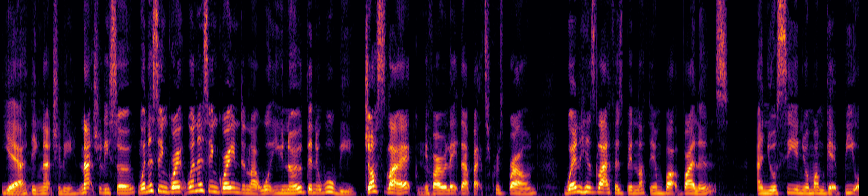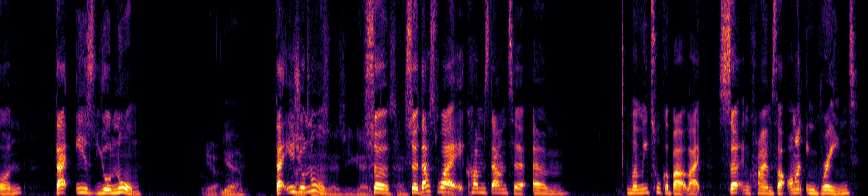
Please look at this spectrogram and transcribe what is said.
yeah, I think naturally, naturally. So when it's ingrained, when it's ingrained in like what you know, then it will be. Just like if I relate that back to Chris Brown, when his life has been nothing but violence, and you're seeing your mum get beat on, that is your norm. Yeah. Yeah, That is your norm. you So, so that's why it. it comes down to um, when we talk about like certain crimes that aren't ingrained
